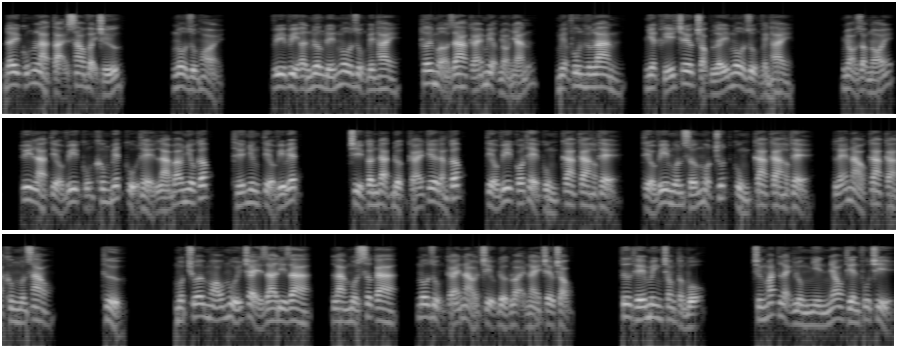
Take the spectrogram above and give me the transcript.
Đây cũng là tại sao vậy chứ? Ngô dụng hỏi. Vì vị ẩn nương đến ngô dụng bên hai, hơi mở ra cái miệng nhỏ nhắn, miệng phun hương lan, nhiệt khí t r e o chọc lấy ngô dụng vành hai. Nhỏ giọng nói, tuy là tiểu vi cũng không biết cụ thể là bao nhiêu cấp, thế nhưng tiểu vi biết. Chỉ cần đạt được cái kia đẳng cấp, tiểu vi có thể cùng ca ca hợp thể, tiểu vi muốn sớm một chút cùng ca ca hợp thể, lẽ nào ca ca không muốn sao? Thử. Một chuỗi máu mũi chảy ra đi ra, làm một sơ ca nô dụng cái nào chịu được loại này trêu chọc? Tư thế minh trong tổng bộ. Trứng mắt lạnh lùng nhìn nhau thiên phu chỉ.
